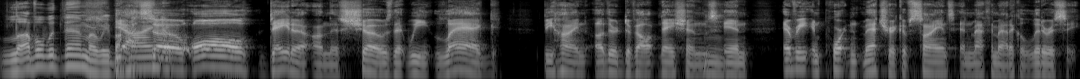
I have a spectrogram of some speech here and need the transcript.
level with them? Are we Yeah, behind? so all data on this shows that we lag behind other developed nations hmm. in every important metric of science and mathematical literacy.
